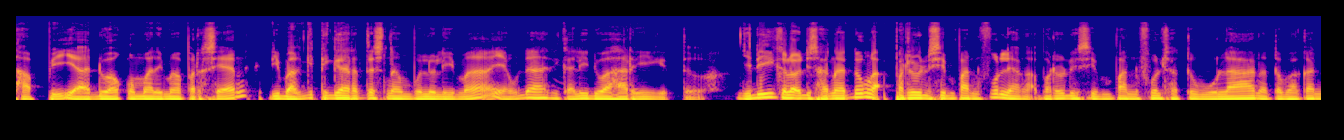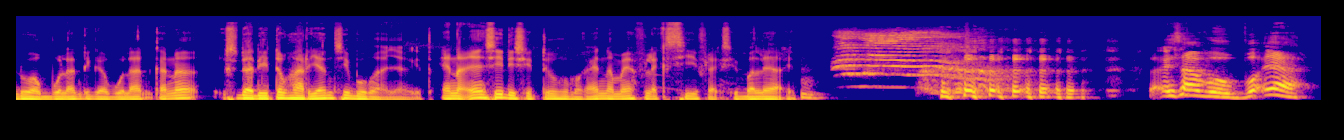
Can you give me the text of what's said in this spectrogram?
Tapi ya 2,5% dibagi 365 ya udah dikali dua hari gitu. Jadi kalau di sana tuh nggak perlu disimpan full ya, nggak perlu disimpan full satu bulan atau bahkan dua bulan tiga bulan karena sudah dihitung harian sih bunganya gitu. Enaknya sih di situ makanya makanya namanya fleksi fleksibel ya. Itu tak bisa bobok ya?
